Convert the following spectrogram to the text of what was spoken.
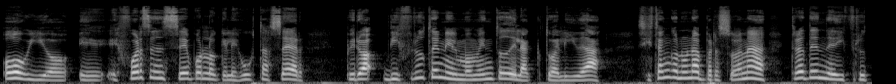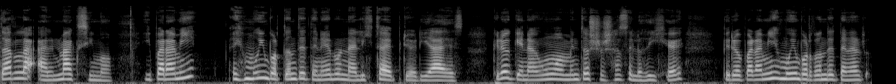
obvio, eh, esfuércense por lo que les gusta hacer, pero disfruten el momento de la actualidad. Si están con una persona, traten de disfrutarla al máximo. Y para mí es muy importante tener una lista de prioridades. Creo que en algún momento yo ya se los dije, pero para mí es muy importante tener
